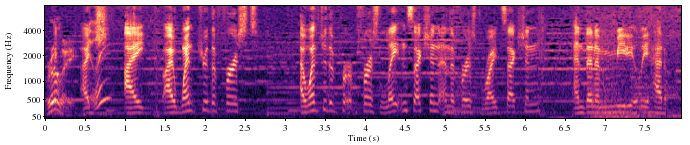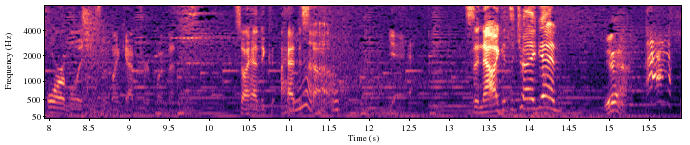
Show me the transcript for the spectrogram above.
Really? I, Really? I I went through the first, I went through the fir- first Layton section and the first Wright section, and then immediately had horrible issues with my capture equipment. So I had to I had to stop. Yeah. So now I get to try again. Yeah. Ah!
